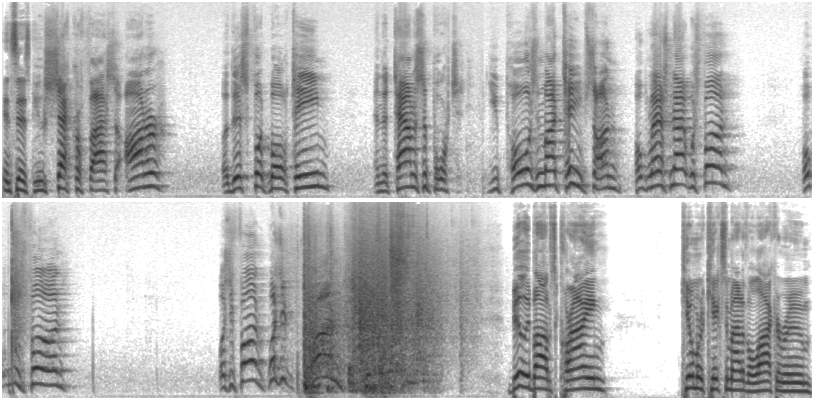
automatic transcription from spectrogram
and says, You sacrifice the honor of this football team and the town that supports it. You poisoned my team, son. Hope last night was fun. Hope it was fun. Was it fun? Was it fun? Billy Bob's crying. Kilmer kicks him out of the locker room.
